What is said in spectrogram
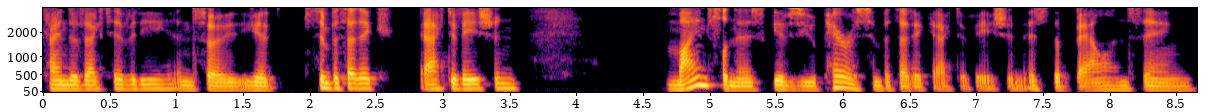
kind of activity. And so you get sympathetic activation. Mindfulness gives you parasympathetic activation. It's the balancing.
